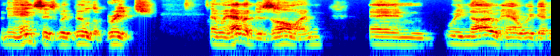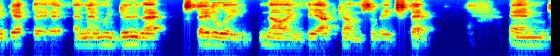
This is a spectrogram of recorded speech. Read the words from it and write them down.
And the answer is we build a bridge and we have a design and we know how we're going to get there. And then we do that steadily, knowing the outcomes of each step. And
